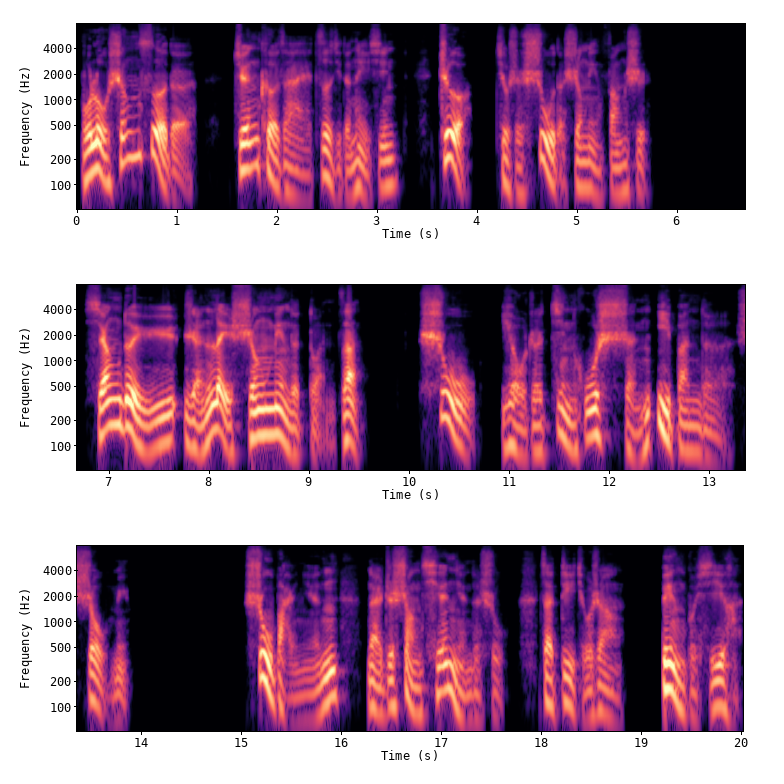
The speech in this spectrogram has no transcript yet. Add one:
不露声色地镌刻在自己的内心，这就是树的生命方式。相对于人类生命的短暂，树。有着近乎神一般的寿命，数百年乃至上千年的树，在地球上并不稀罕。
